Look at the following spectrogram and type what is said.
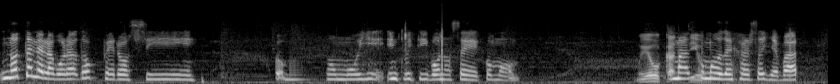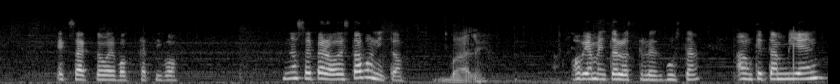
no tan elaborado, pero sí como muy intuitivo, no sé, como Muy evocativo. más como dejarse llevar. Exacto, evocativo. No sé, pero está bonito. Vale. Obviamente a los que les gusta. Aunque también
